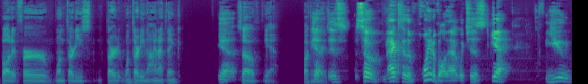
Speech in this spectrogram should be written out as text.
bought it for 130, 30, 139, I think. yeah, So yeah, fucking yeah. crazy. It's so back to the point of all that, which is yeah, you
